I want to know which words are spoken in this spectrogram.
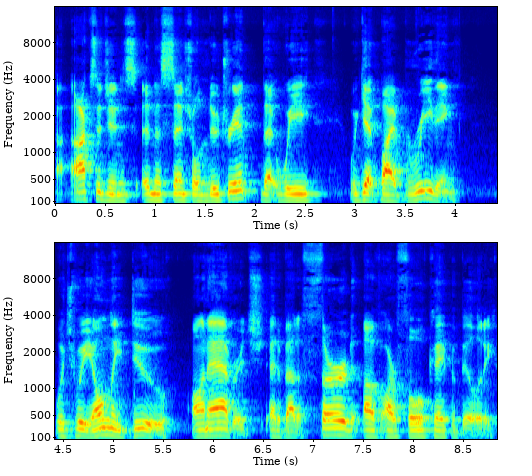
oxygen is an essential nutrient that we, we get by breathing, which we only do on average at about a third of our full capability.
